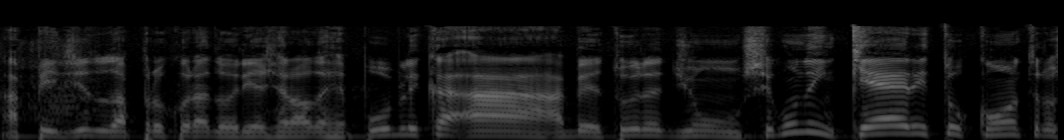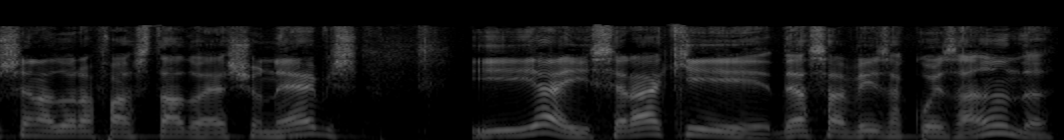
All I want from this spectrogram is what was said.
a pedido da Procuradoria-Geral da República, a abertura de um segundo inquérito contra o senador afastado Aécio Neves. E aí, será que dessa vez a coisa anda?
